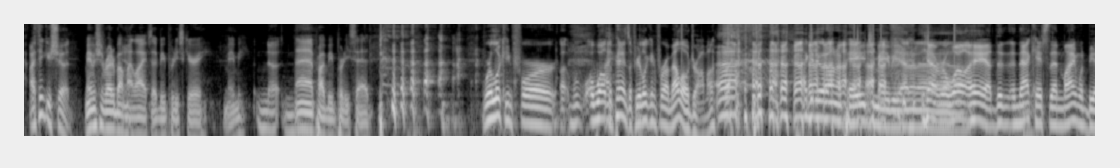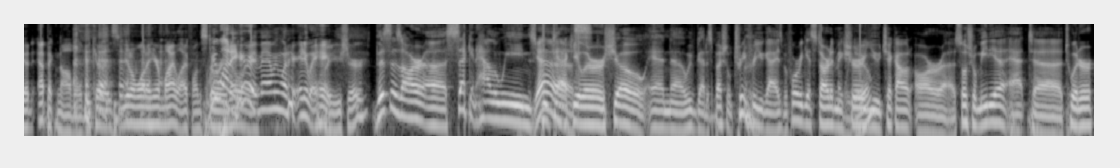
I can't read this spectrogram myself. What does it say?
I think you should. Maybe I should write about my life. That'd be pretty scary. Maybe. No, Nah, it'd probably be pretty sad. we're looking for. Uh, well, it depends. If you're looking for a melodrama, I could do it on a page, maybe. I don't know. yeah. Well, hey, then, in that case, then mine would be an epic novel because you don't want to hear my life on story. we want to hear it, man. We want to hear. Anyway, hey, Are you sure? This is our uh, second Halloween Yes. spectacular show, and uh, we've got a special treat for you guys. Before we get started, make sure do. you check out our uh, social media at uh, Twitter.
